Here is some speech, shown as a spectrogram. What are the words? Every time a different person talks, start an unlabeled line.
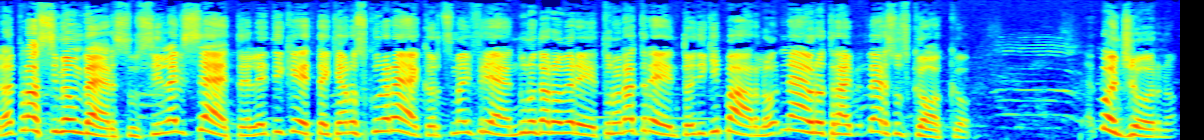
La prossima è un versus. Il live set, l'etichetta è Chiaroscuro Records, my friend, uno da Rovereto, uno da Trento e di chi parlo? Neurotribe versus Cocco. Buongiorno.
